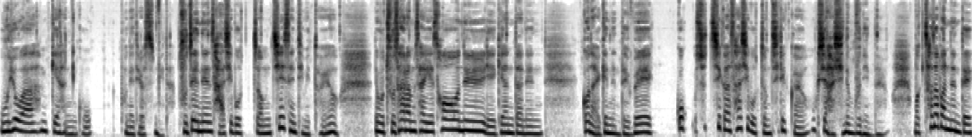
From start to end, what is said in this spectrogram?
우효와 함께한 곡 보내드렸습니다. 부제는 45.7cm예요. 근데 뭐 두 사람 사이의 선을 얘기한다는 건 알겠는데 왜 꼭 수치가 45.7일까요? 혹시 아시는 분 있나요? 막 찾아봤는데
